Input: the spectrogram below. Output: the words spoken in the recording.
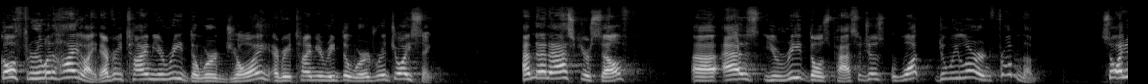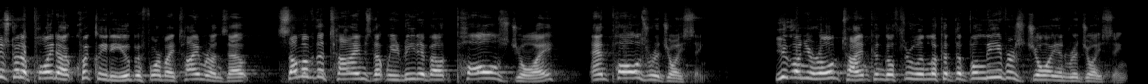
go through and highlight every time you read the word joy, every time you read the word rejoicing. And then ask yourself, uh, as you read those passages, what do we learn from them? So I'm just going to point out quickly to you before my time runs out some of the times that we read about Paul's joy and Paul's rejoicing. You on your own time can go through and look at the believer's joy and rejoicing.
